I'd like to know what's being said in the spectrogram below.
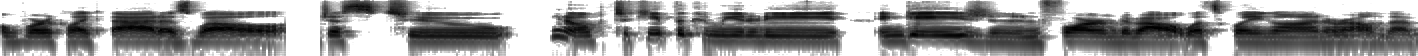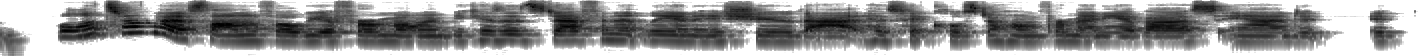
work like that as well just to you know to keep the community engaged and informed about what's going on around them. Well let's talk about islamophobia for a moment because it's definitely an issue that has hit close to home for many of us and it, it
